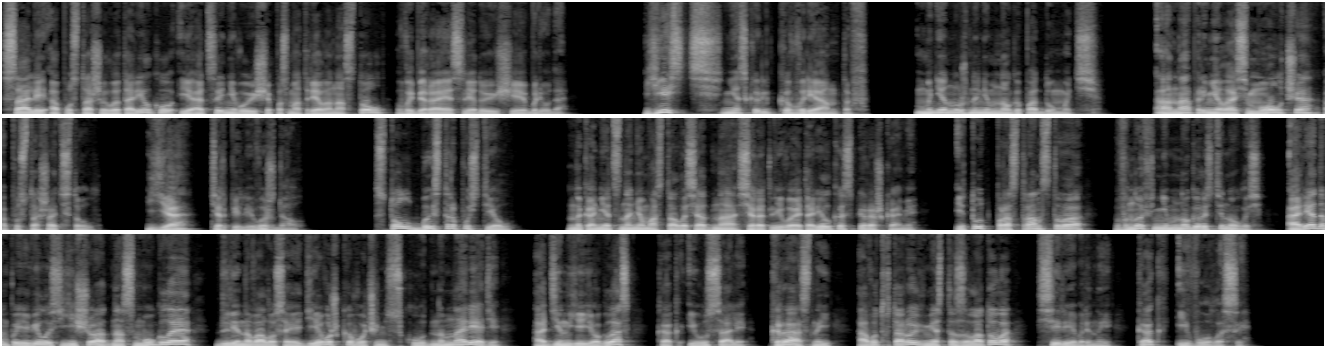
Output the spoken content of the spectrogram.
Салли опустошила тарелку и оценивающе посмотрела на стол, выбирая следующее блюдо. Есть несколько вариантов. Мне нужно немного подумать. Она принялась молча опустошать стол. Я терпеливо ждал. Стол быстро пустел. Наконец на нем осталась одна сиротливая тарелка с пирожками. И тут пространство вновь немного растянулось а рядом появилась еще одна смуглая, длинноволосая девушка в очень скудном наряде. Один ее глаз, как и у Сали, красный, а вот второй вместо золотого — серебряный, как и волосы.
